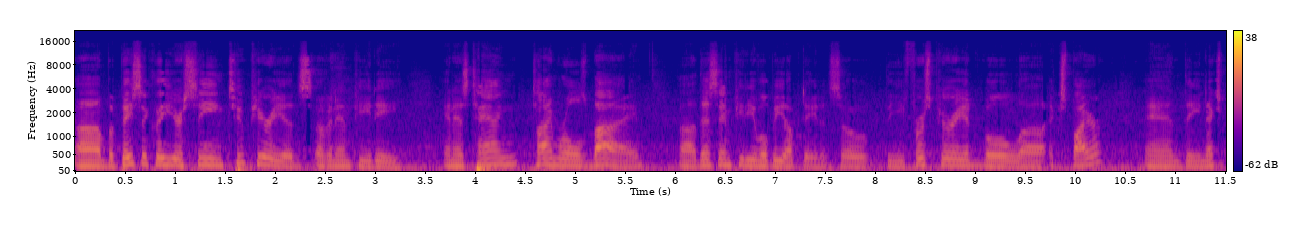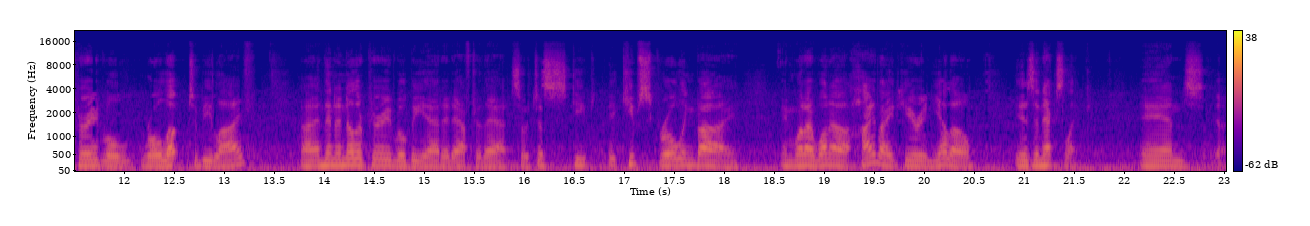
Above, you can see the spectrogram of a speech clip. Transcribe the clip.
Uh, but basically, you're seeing two periods of an MPD, and as time time rolls by, uh, this MPD will be updated. So the first period will uh, expire, and the next period will roll up to be live, uh, and then another period will be added after that. So it just keeps it keeps scrolling by and what I want to highlight here in yellow is an X-Link. And uh,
